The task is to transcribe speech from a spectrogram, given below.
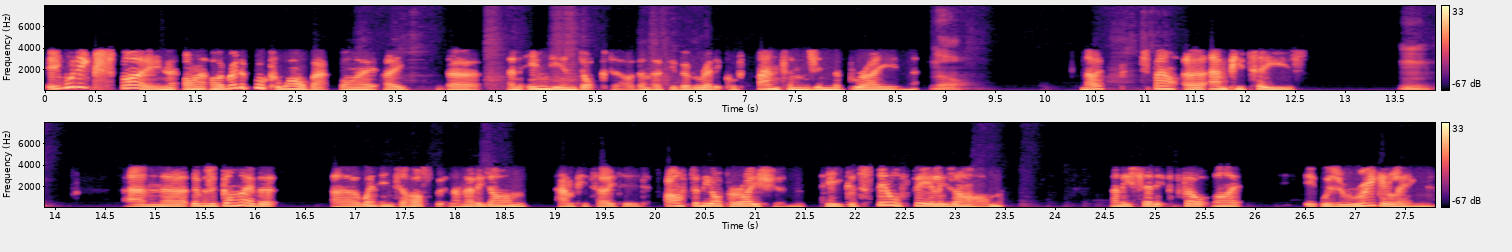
It would explain. I, I read a book a while back by a uh, an Indian doctor. I don't know if you've ever read it called Phantoms in the Brain. No. No, it's about uh, amputees, Mm. and uh, there was a guy that uh, went into hospital and had his arm amputated. After the operation, he could still feel his arm, and he said it felt like it was wriggling,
